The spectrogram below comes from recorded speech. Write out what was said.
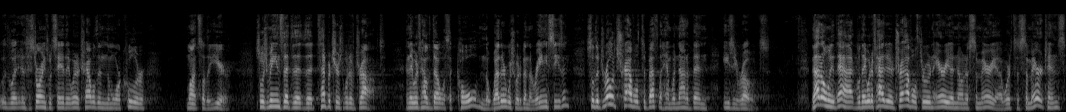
with what historians would say they would have traveled in the more cooler months of the year. So which means that the, the temperatures would have dropped. And they would have had to deal with the cold and the weather, which would have been the rainy season. So the road traveled to Bethlehem would not have been easy roads. Not only that, well, they would have had to travel through an area known as Samaria, where the Samaritans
